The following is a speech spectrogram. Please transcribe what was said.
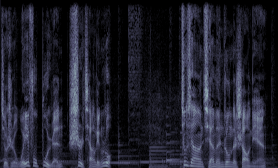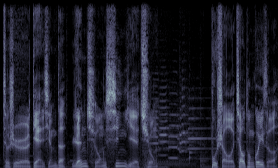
就是为富不仁、恃强凌弱。就像前文中的少年，就是典型的人穷心也穷，不守交通规则，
